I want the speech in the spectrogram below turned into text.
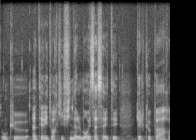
Donc un territoire qui finalement, et ça, ça a été quelque part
